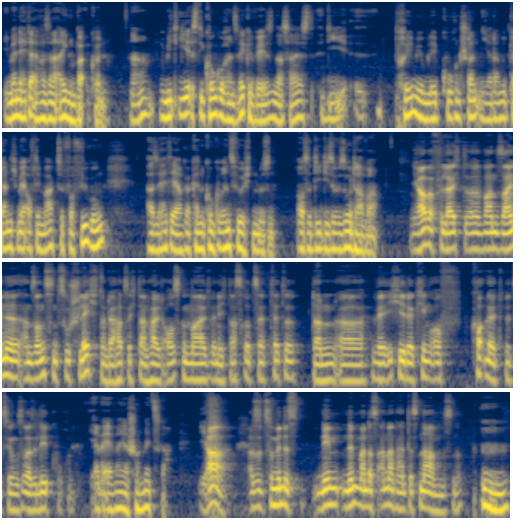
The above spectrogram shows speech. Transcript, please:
ich meine, er hätte einfach seine eigenen backen können. Na, mit ihr ist die Konkurrenz weg gewesen. Das heißt, die äh, Premium-Lebkuchen standen ja damit gar nicht mehr auf dem Markt zur Verfügung. Also hätte er auch gar keine Konkurrenz fürchten müssen. Außer die, die sowieso da war. Ja, aber vielleicht äh, waren seine ansonsten zu schlecht und er hat sich dann halt ausgemalt, wenn ich das Rezept hätte, dann äh, wäre ich hier der King of Kotlet beziehungsweise Lebkuchen. Ja, aber er war ja schon Metzger. Ja, also zumindest nehm, nimmt man das an anhand des Namens, ne? Mhm.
